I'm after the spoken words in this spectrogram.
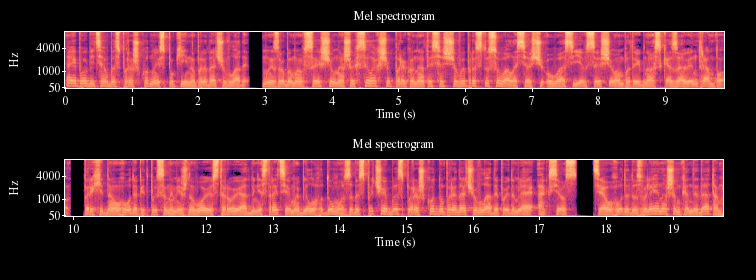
а й пообіцяв безперешкодну і спокійну передачу влади. Ми зробимо все, що в наших силах, щоб переконатися, що ви пристосувалися, що у вас є все, що вам потрібно, сказав він Трампу. Перехідна угода, підписана між новою старою адміністраціями Білого Дому, забезпечує безперешкодну передачу влади. Повідомляє Axios. Ця угода дозволяє нашим кандидатам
